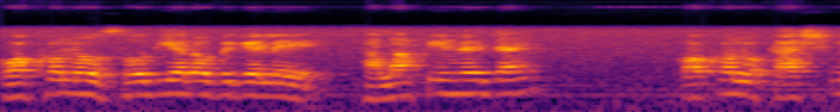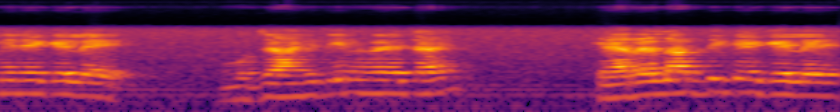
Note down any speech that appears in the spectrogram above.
কখনো সৌদি আরবে গেলে সালাফি হয়ে যায়, কখনো কাশ্মীরে গেলে মুজাহিদিন হয়ে যায়। কেরালার দিকে গেলে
